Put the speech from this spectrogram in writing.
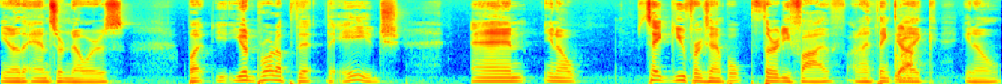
you know, the answer knowers. But you had brought up the the age, and you know, take you for example, thirty five, and I think Yeah. like you know,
